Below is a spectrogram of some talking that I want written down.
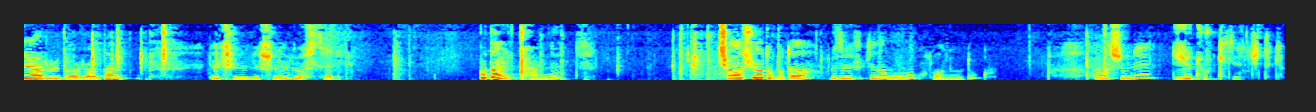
Diğer videolarda içini dışını gösteririm. Bu da internet. Çalışıyordu bu da. Biz eskiden bunu kullanıyorduk. Ama şimdi Dijitürk'e geçtik.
